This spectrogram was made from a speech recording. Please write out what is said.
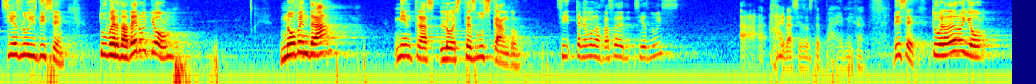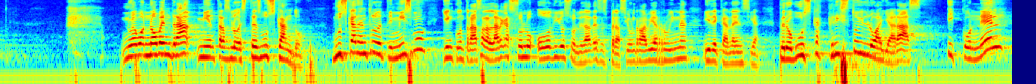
Si es Luis dice, tu verdadero yo no vendrá mientras lo estés buscando. ¿Sí? ¿Tenemos la frase de si es Luis? Ah, ay, gracias a este padre, mija. Dice, tu verdadero yo nuevo no vendrá mientras lo estés buscando. Busca dentro de ti mismo y encontrarás a la larga solo odio, soledad, desesperación, rabia, ruina y decadencia. Pero busca Cristo y lo hallarás. Y con Él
